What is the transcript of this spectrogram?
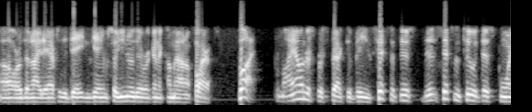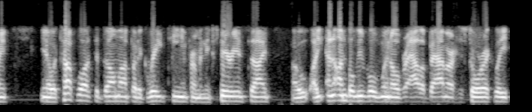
uh, or the night after the Dayton game, so you knew they were going to come out on fire. But from Iona's perspective, being six at this, this six and two at this point, you know, a tough loss to Belmont, but a great team from an experienced side, uh, an unbelievable win over Alabama historically,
